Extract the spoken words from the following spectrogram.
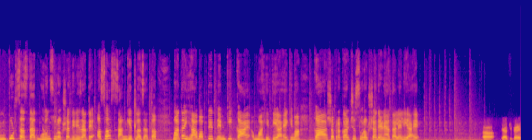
इनपुट्स असतात म्हणून सुरक्षा दिली जाते असं सांगितलं जातं. मग आता ह्या बाबतीत नेमकी काय माहिती आहे किंवा का अशा प्रकारची सुरक्षा देण्यात आलेली आहे? या ठिकाणी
